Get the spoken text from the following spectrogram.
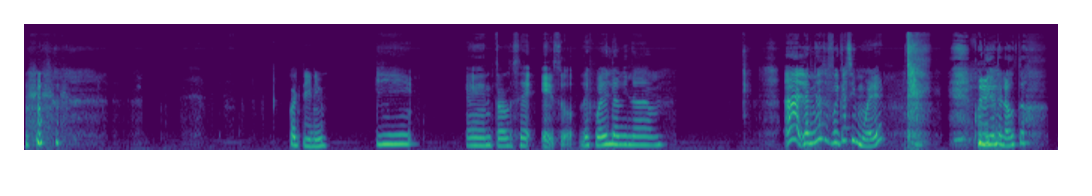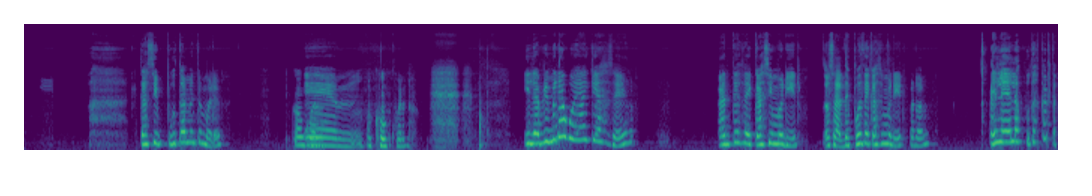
Continue. Y entonces eso. Después la mina... Ah, la mina se fue y casi muere. Cuando en el auto. Casi putamente muere. Concuerdo. Em, Concuerdo. y la primera wea que hace, antes de casi morir, o sea, después de casi morir, perdón, es leer las putas cartas.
